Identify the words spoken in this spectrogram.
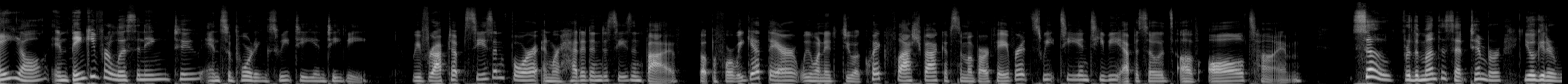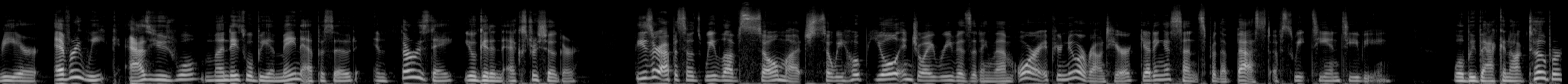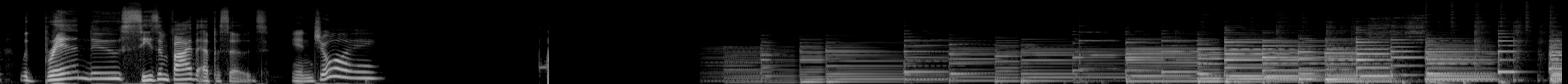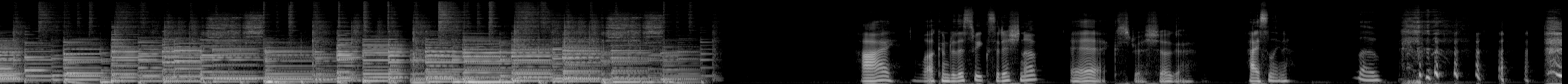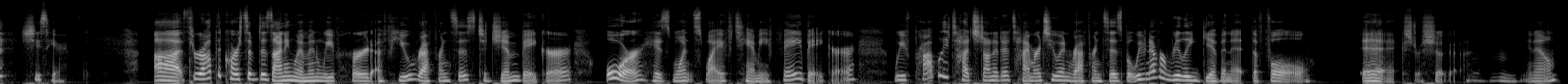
Hey, y'all, and thank you for listening to and supporting Sweet Tea and TV. We've wrapped up season four and we're headed into season five. But before we get there, we wanted to do a quick flashback of some of our favorite Sweet Tea and TV episodes of all time. So, for the month of September, you'll get a re air every week. As usual, Mondays will be a main episode, and Thursday, you'll get an extra sugar. These are episodes we love so much, so we hope you'll enjoy revisiting them, or if you're new around here, getting a sense for the best of Sweet Tea and TV. We'll be back in October with brand new season five episodes. Enjoy! Hi, welcome to this week's edition of Extra Sugar. Hi, Selena. Hello. She's here. Uh, throughout the course of Designing Women, we've heard a few references to Jim Bakker or his once wife, Tammy Faye Bakker. We've probably touched on it a time or two in references, but we've never really given it the full extra sugar, mm-hmm. you know?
